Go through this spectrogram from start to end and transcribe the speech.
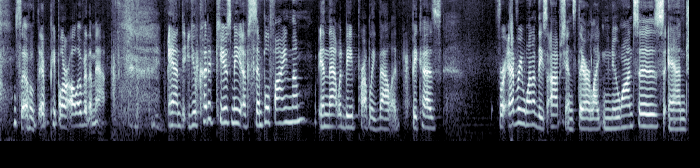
so, there, people are all over the map. And you could accuse me of simplifying them, and that would be probably valid because for every one of these options, there are like nuances and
